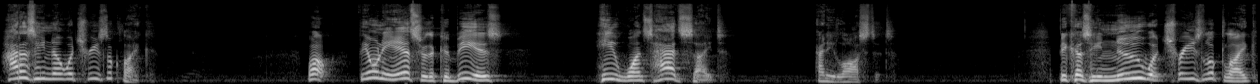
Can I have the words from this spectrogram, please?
How does he know what trees look like? Well, the only answer that could be is he once had sight and he lost it. Because he knew what trees looked like,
